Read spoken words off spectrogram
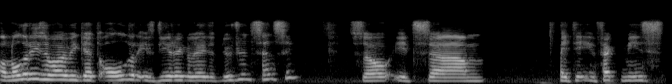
another reason why we get older is deregulated nutrient sensing. So it's um, it in fact means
